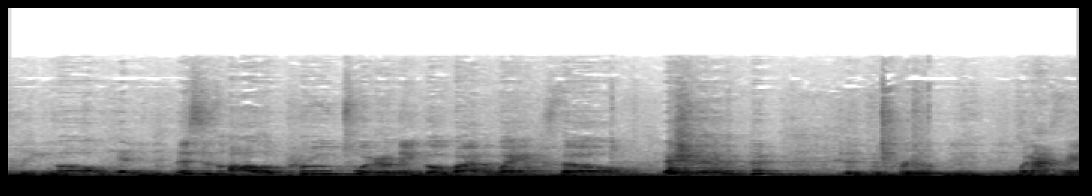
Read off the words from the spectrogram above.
lingo, and this is all approved Twitter lingo, by the way. So it's approved. And when I say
